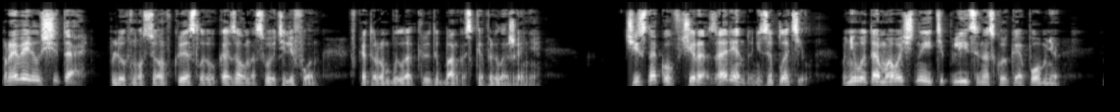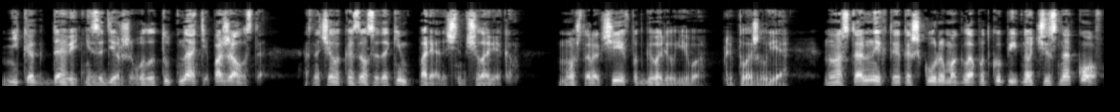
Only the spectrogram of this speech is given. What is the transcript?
«Проверил счета», — плюхнулся он в кресло и указал на свой телефон, в котором было открыто банковское приложение. «Чесноков вчера за аренду не заплатил. У него там овощные теплицы, насколько я помню. Никогда ведь не задерживал. И тут нате, пожалуйста!» А сначала казался таким порядочным человеком. «Может, Аракчеев подговорил его?» — предположил я. «Но остальных-то эта шкура могла подкупить, но Чесноков...»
